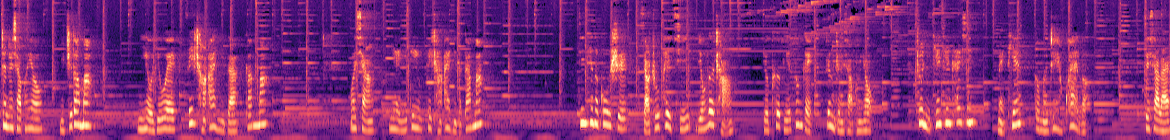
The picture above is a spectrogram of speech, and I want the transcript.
正正小朋友，你知道吗？你有一位非常爱你的干妈。我想你也一定非常爱你的干妈。今天的故事《小猪佩奇游乐场》就特别送给正正小朋友。祝你天天开心，每天都能这样快乐。接下来，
